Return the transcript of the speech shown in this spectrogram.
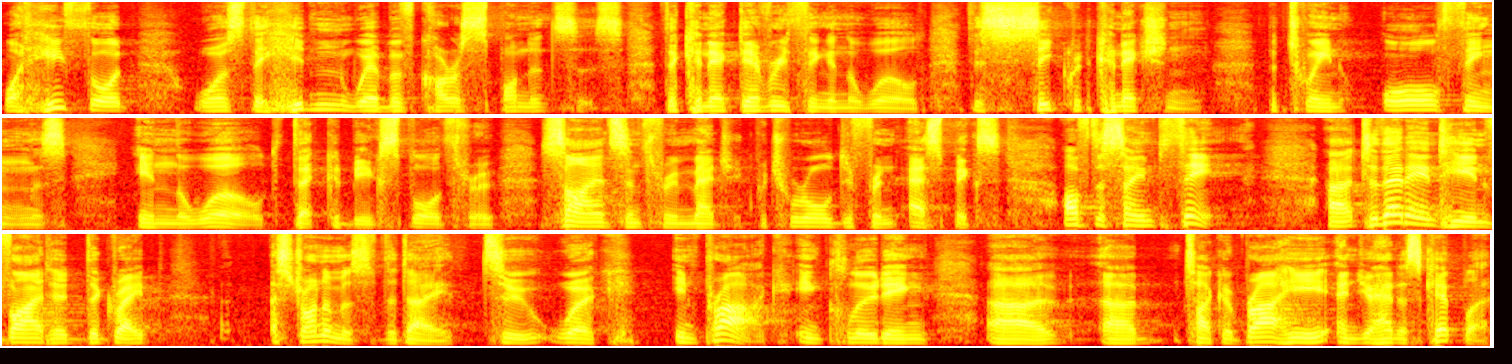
what he thought was the hidden web of correspondences that connect everything in the world, this secret connection between all things in the world that could be explored through science and through magic, which were all different aspects of the same thing. Uh, to that end, he invited the great astronomers of the day to work in Prague, including uh, uh, Tycho Brahe and Johannes Kepler.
